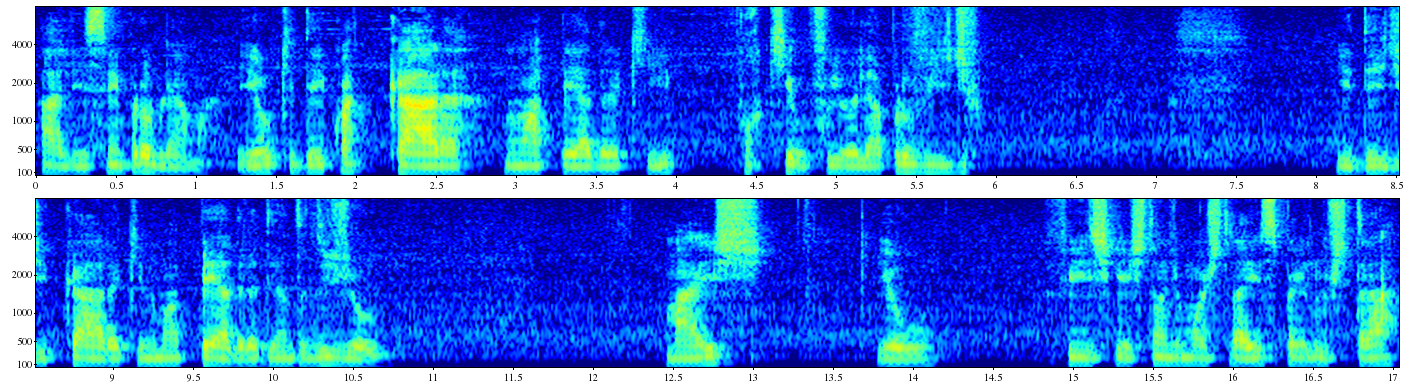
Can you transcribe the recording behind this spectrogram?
ali sem problema. Eu que dei com a cara numa pedra aqui, porque eu fui olhar para o vídeo e dedicar aqui numa pedra dentro do jogo. Mas eu fiz questão de mostrar isso para ilustrar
